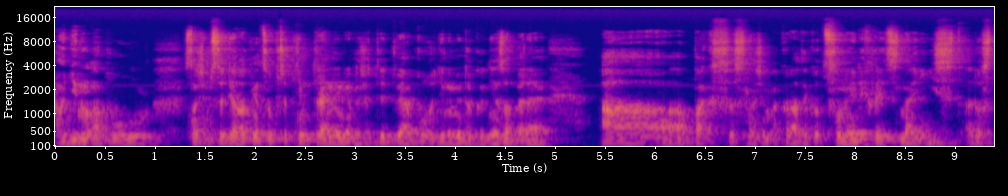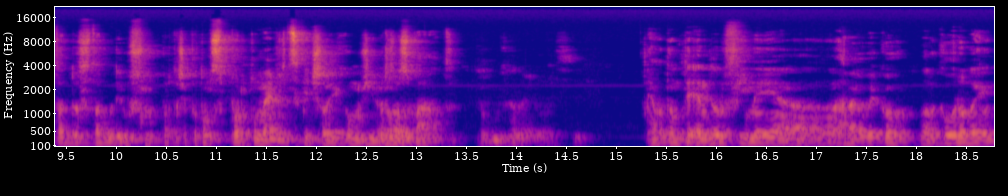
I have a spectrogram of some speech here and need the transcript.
hodinu a půl, snažím se dělat něco před tím tréninkem, takže ty dvě a půl hodiny mi to klidně zabere a pak se snažím akorát jako co nejrychleji najíst a dostat do stavu, kdy usnu, protože po tom sportu ne vždycky člověk může brzo spát. Jo, tam ty endorfíny hrajou jako velkou roli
